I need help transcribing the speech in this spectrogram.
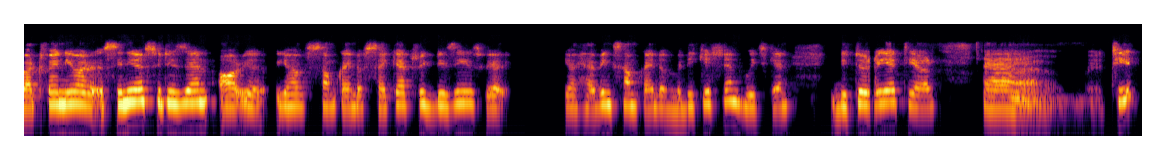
Uh, but when you are a senior citizen or you, you have some kind of psychiatric disease where you're having some kind of medication which can deteriorate your uh, teeth,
